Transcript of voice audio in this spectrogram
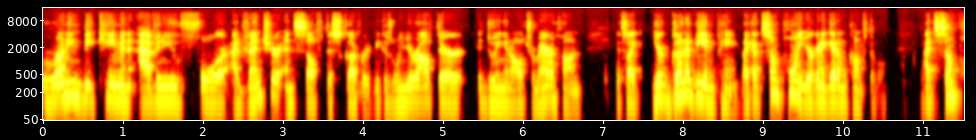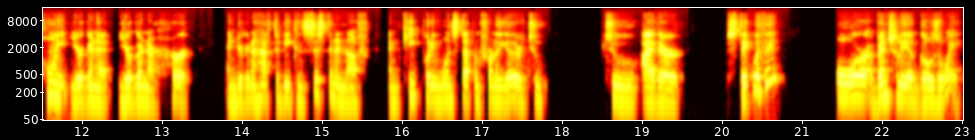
running became an avenue for adventure and self-discovery because when you're out there doing an ultra marathon, it's like you're gonna be in pain. Like at some point you're gonna get uncomfortable. At some point you're gonna you're gonna hurt and you're gonna have to be consistent enough and keep putting one step in front of the other to to either stick with it or eventually it goes away.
